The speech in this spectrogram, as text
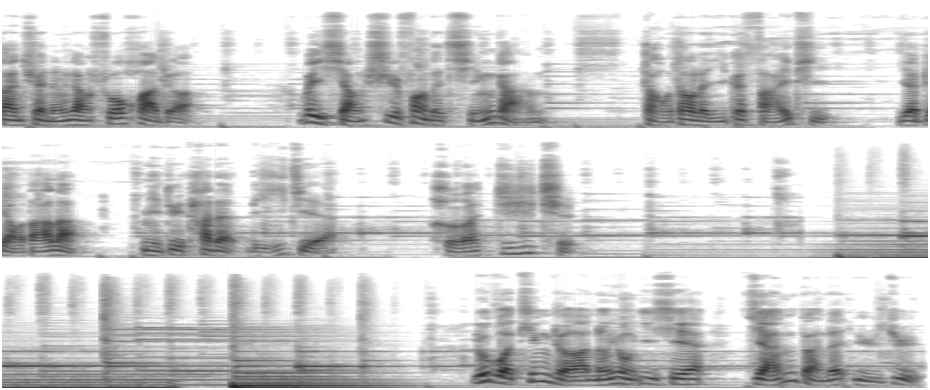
但却能让说话者为想释放的情感找到了一个载体，也表达了你对他的理解和支持。如果听者能用一些简短的语句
